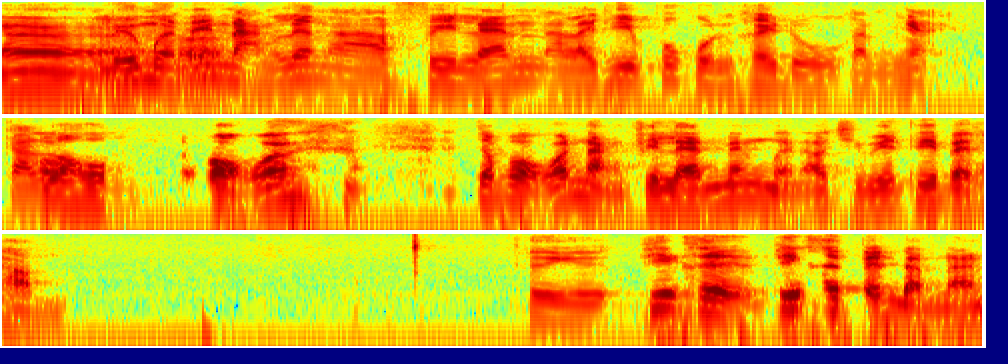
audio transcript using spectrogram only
อ่าหรือเหมือนในหนังเรื่องอาฟรีแลนซ์อะไรที่พวกคุณเคยดูกันเงี้ยก็ลโอ้องโหจะบอกว่า จะบอกว่าหนังฟรีแลนซ์แม่งเหมือนเอาชีวิตพี่ไปทำคือพี่เคยพี่เคยเป็นแบบนั้น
